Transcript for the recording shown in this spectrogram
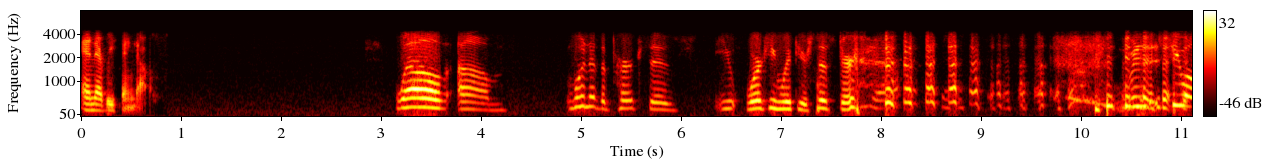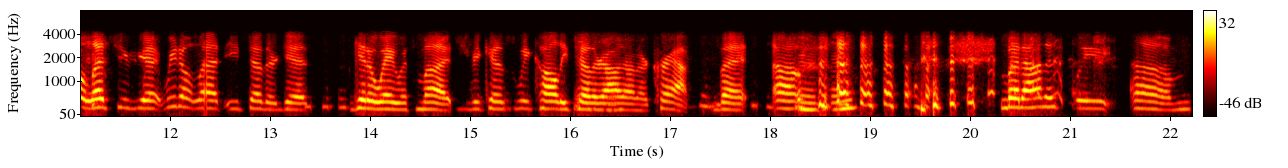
in everything else? Well, um, one of the perks is you working with your sister. We- she won't let you get. We don't let each other get get away with much because we call each other out on our crap. But um, Mhm. but honestly, um,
